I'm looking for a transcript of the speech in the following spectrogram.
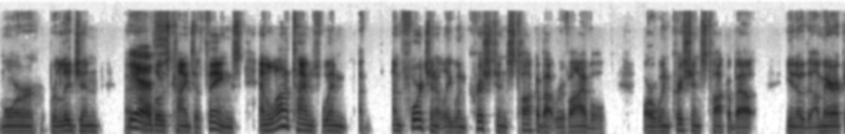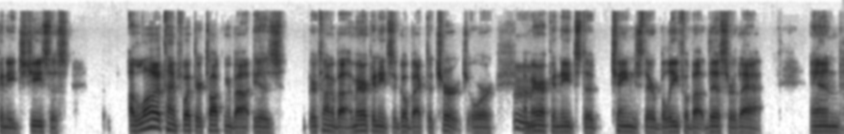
more religion yes. all those kinds of things. And a lot of times, when uh, unfortunately, when Christians talk about revival, or when Christians talk about, you know, the America needs Jesus, a lot of times what they're talking about is they're talking about America needs to go back to church, or mm. America needs to change their belief about this or that. And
